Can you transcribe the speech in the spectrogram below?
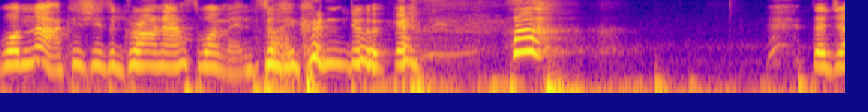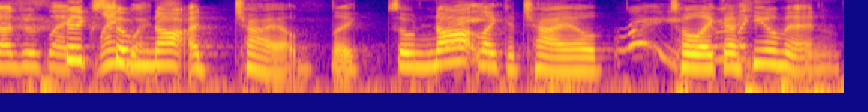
well, not because she's a grown ass woman, so I couldn't do it fairly. the judge was like, like so not a child. Like so not Right. like a child. right. So like a was human.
